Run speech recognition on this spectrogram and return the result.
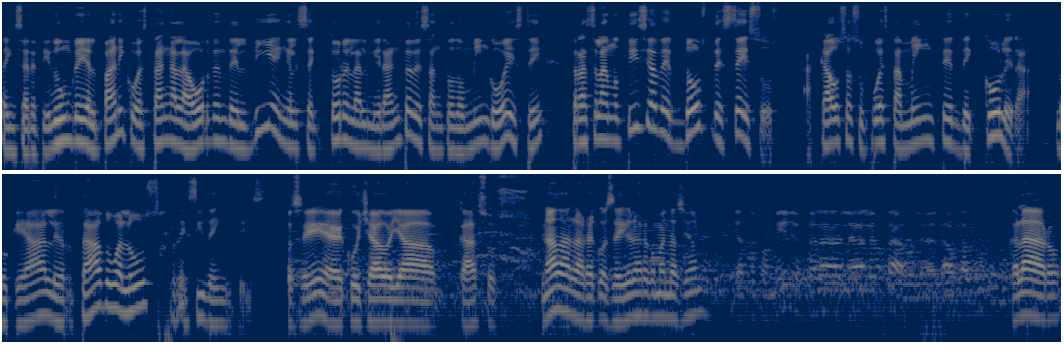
La incertidumbre y el pánico están a la orden del día en el sector El Almirante de Santo Domingo Este tras la noticia de dos decesos a causa supuestamente de cólera, lo que ha alertado a los residentes. Sí, he escuchado ya casos. Nada, la, seguir las recomendaciones. ¿Y a su familia usted le, ha alertado, le, ha hablado? Claro,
